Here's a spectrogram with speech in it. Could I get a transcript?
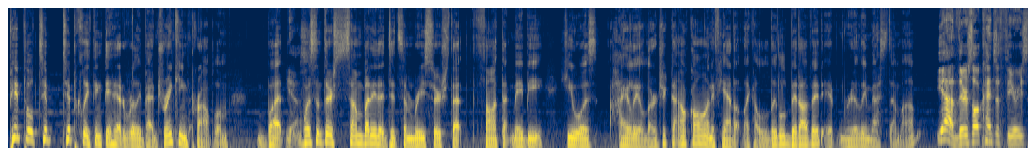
People typ- typically think they had a really bad drinking problem, but Yes. wasn't there somebody that did some research that thought that maybe he was highly allergic to alcohol, and if he had like a little bit of it, it really messed him up? Yeah, there's all kinds of theories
